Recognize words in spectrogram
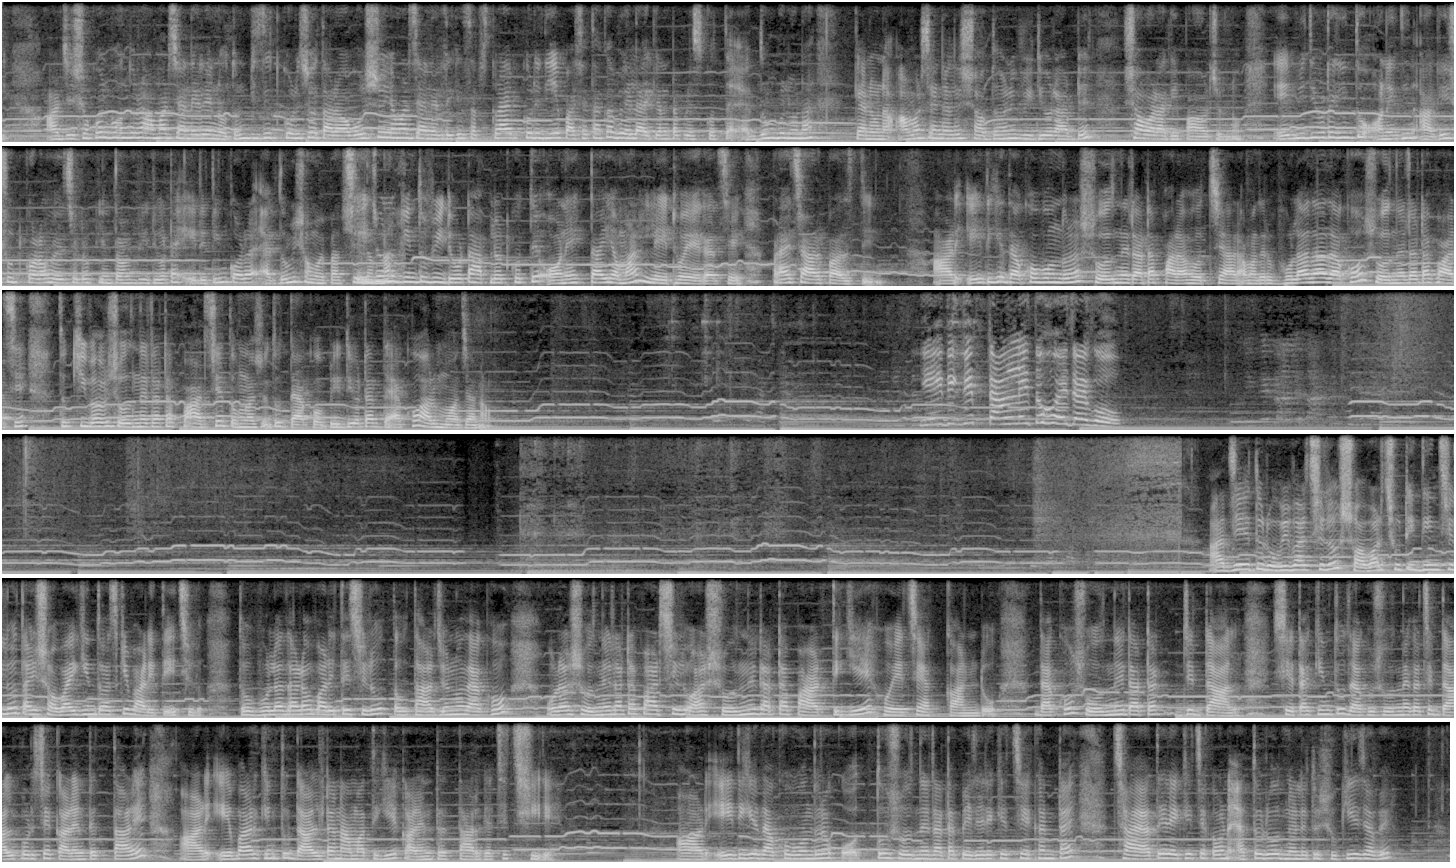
আর যে সকল বন্ধুরা আমার চ্যানেলে নতুন ভিজিট করেছ, তারা অবশ্যই আমার চ্যানেলটিকে সাবস্ক্রাইব করে দিয়ে পাশে থাকা বেল আইকনটা প্রেস করতে একদম ভুলো না। কেননা আমার চ্যানেলের সব ধরনের ভিডিওর আপডেট সবার আগে পাওয়ার জন্য। এই ভিডিওটা কিন্তু অনেক দিন আগেই শ্যুট করা হয়েছিল, কিন্তু আমি ভিডিওটা এডিটিং করার একদমই সময় পাচ্ছি এই জন্য কিন্তু ভিডিওটা আপলোড করতে অনেকটাই আমার লেট হয়ে গেছে, প্রায় চার পাঁচ দিন। আর এই দিকে দেখো বন্ধুরা, সজনে ডাঁটা পাড়া হচ্ছে। আর আমাদের ভোলা দা দেখো, সজনে ডাঁটা পারছে তো কীভাবে সজনে ডাঁটা পারছে তোমরা শুধু দেখো, ভিডিওটা দেখো আর মজা নাও। এই দিক দিয়ে টানলেই তো হয়ে যায় গো। আজ যেহেতু রবিবার ছিল, সবার ছুটির দিন ছিল, তাই সবাই কিন্তু আজকে বাড়িতেই ছিল। তো ভোলা দাঁড়াও বাড়িতে ছিল, তো তার জন্য দেখো, ওরা সজনে ডাঁটা পারছিল আর সজনে ডাঁটা পারতে গিয়ে হয়েছে এক কাণ্ড। দেখো, সজনে ডাঁটার যে ডাল, সেটা কিন্তু দেখো, সজনে গাছের ডাল পড়েছে কারেন্টের তারে, আর এবার কিন্তু ডালটা নামাতে গিয়ে কারেন্টের তার গেছে ছিঁড়ে। আর এই দিকে দেখো বন্ধুরা, কত সজনে ডাঁটা পেরে রেখেছে এখানটায়, ছায়াতে রেখেছে, কারণ এত রোদ, নইলে তো শুকিয়ে যাবে।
